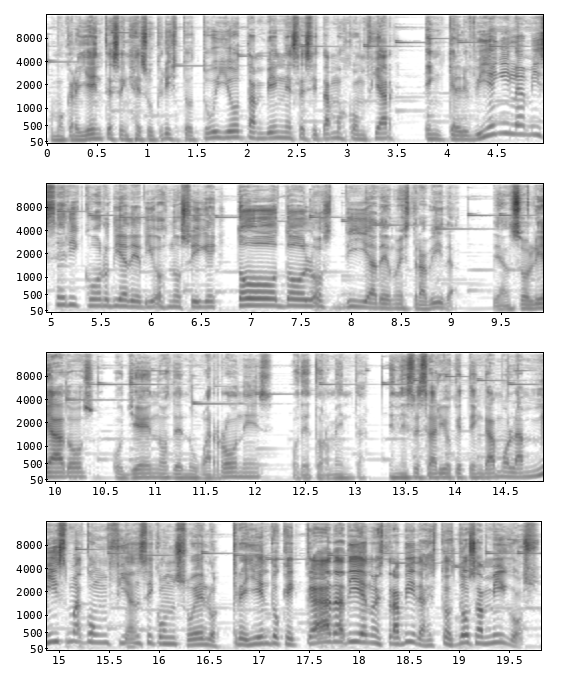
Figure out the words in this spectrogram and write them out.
Como creyentes en Jesucristo, tú y yo también necesitamos confiar en que el bien y la misericordia de Dios nos siguen todos los días de nuestra vida, sean soleados o llenos de nubarrones o de tormenta. Es necesario que tengamos la misma confianza y consuelo, creyendo que cada día de nuestra vida estos dos amigos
